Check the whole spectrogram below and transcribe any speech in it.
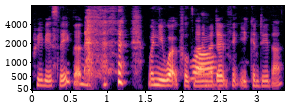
previously. But when you work full time, wow. I don't think you can do that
